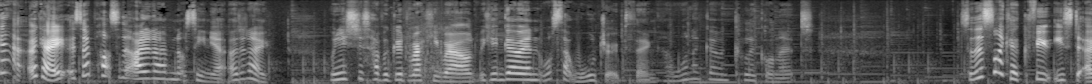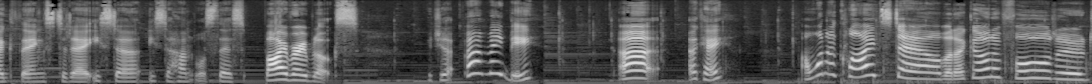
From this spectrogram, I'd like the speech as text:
yeah, okay. Is there parts of the island I have not seen yet? I don't know. We need to just have a good recce round. We can go in. What's that wardrobe thing? I want to go and click on it. So there's like a few Easter egg things today. Easter Easter hunt. What's this? Buy Roblox. Would you? Oh, maybe. Uh, okay. I want a Clydesdale, but I can't afford it.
